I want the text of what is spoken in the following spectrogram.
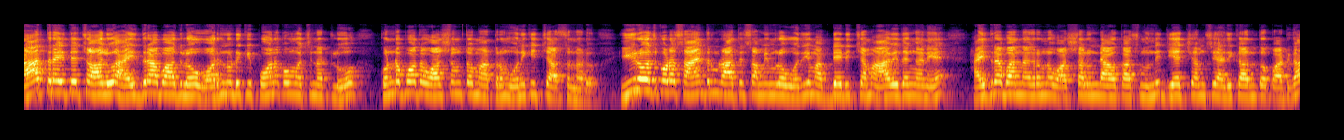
రాత్రి అయితే చాలు హైదరాబాద్లో వరుణుడికి పూనకం వచ్చినట్లు కుండపోత వర్షంతో మాత్రం వణికిచ్చేస్తున్నాడు ఈ రోజు కూడా సాయంత్రం రాత్రి సమయంలో ఉదయం అప్డేట్ ఇచ్చాము. ఆ విధంగానే హైదరాబాద్ నగరంలో వర్షాలు ఉండే అవకాశం ఉంది. జిహెచ్ఎంసీ అధికారులతో పాటుగా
